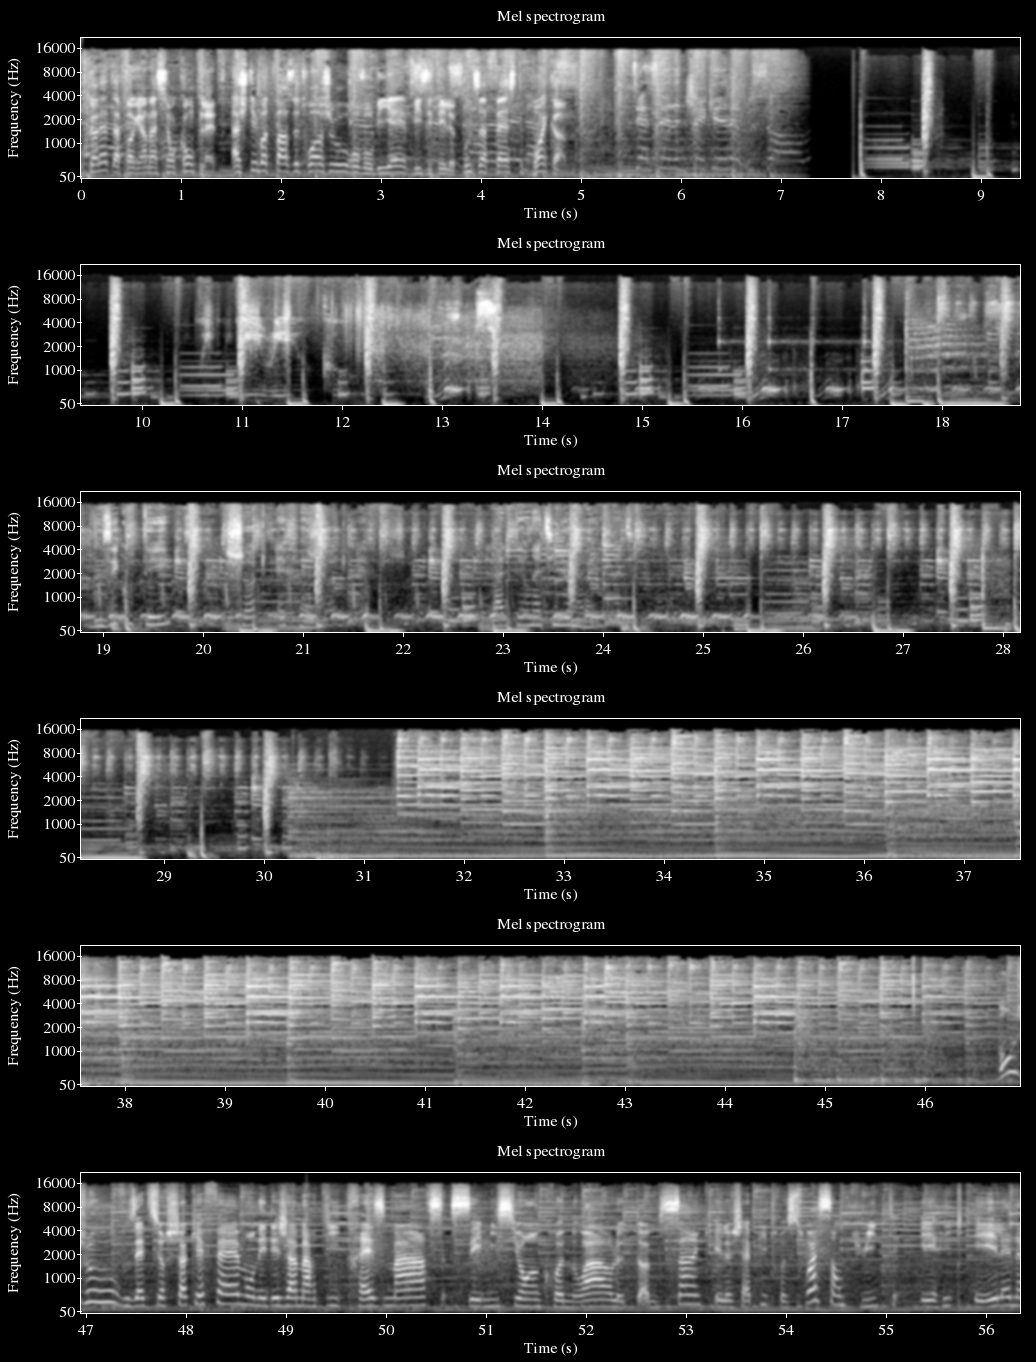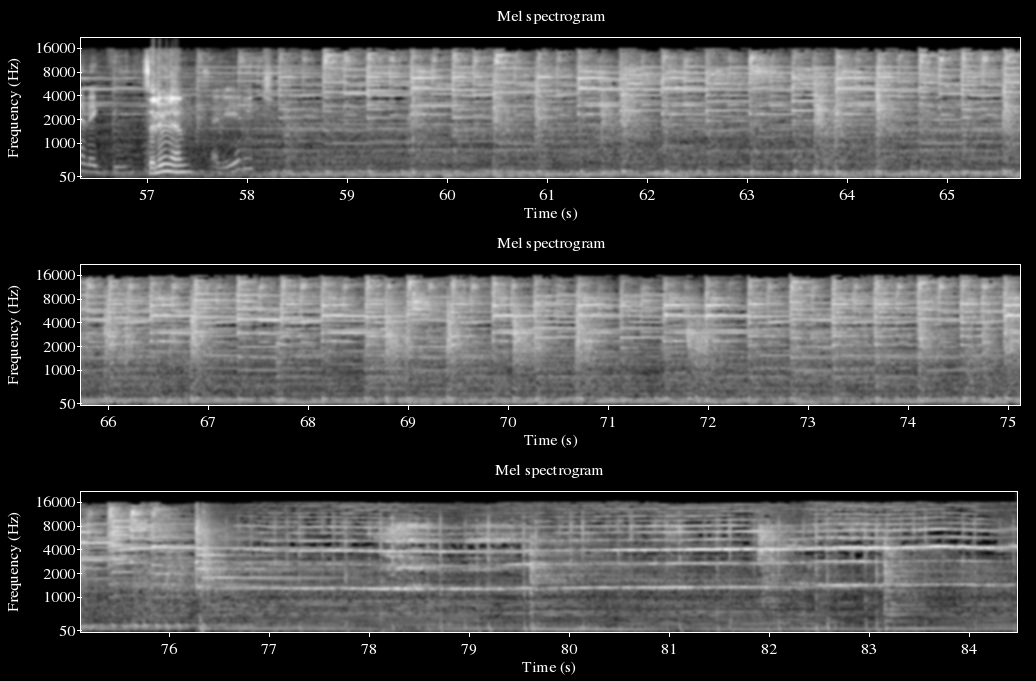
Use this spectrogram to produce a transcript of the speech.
Pour connaître la programmation complète, achetez votre passe de trois jours ou vos billets, visitez le Vous écoutez Choc FM, l'alternative urbaine. Vous êtes sur Choc FM. On est déjà mardi 13 mars. C'est Mission Encre Noire, le tome 5 et le chapitre 68. Eric et Hélène avec vous. Salut Hélène. Salut Eric.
